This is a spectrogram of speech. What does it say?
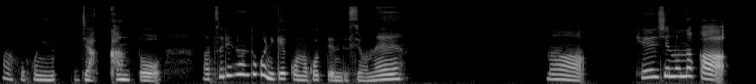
まあここに若干と、まつりさんのとこに結構残ってんですよね。まあ、ケージの中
